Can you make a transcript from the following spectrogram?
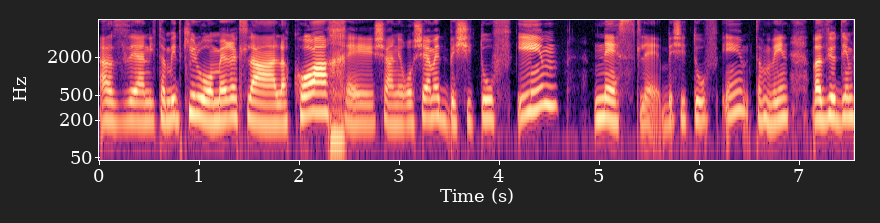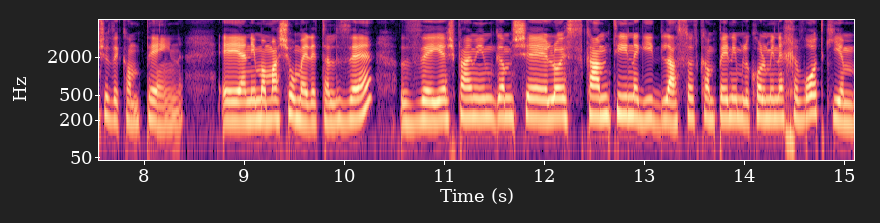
אז אה, אני תמיד כאילו אומרת ללקוח אה, שאני רושמת בשיתוף עם נסטלה, בשיתוף עם, אתה מבין? ואז יודעים שזה קמפיין. אה, אני ממש עומדת על זה, ויש פעמים גם שלא הסכמתי, נגיד, לעשות קמפיינים לכל מיני חברות, כי הם,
